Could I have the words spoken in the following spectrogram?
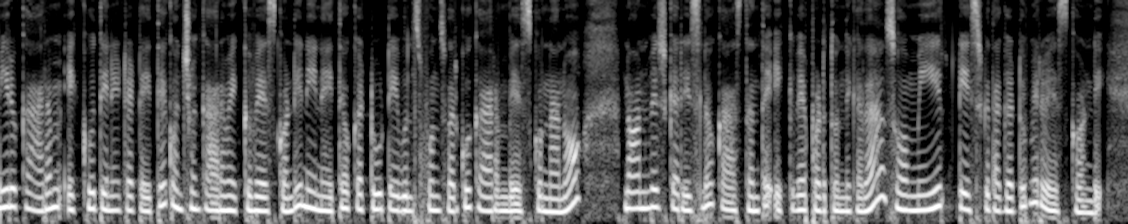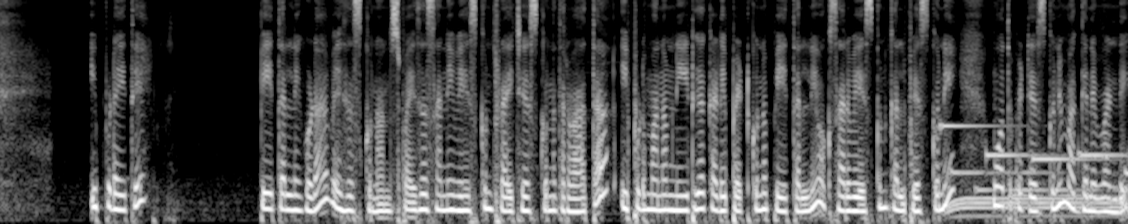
మీరు కారం ఎక్కువ తినేటట్టయితే కొంచెం కారం ఎక్కువ వేసుకోండి. నేనైతే ఒక టూ టేబుల్ స్పూన్స్ వరకు కారం వేసుకున్నాను. నాన్ వెజ్ కర్రీస్లో కాస్తంత ఎక్కువే పడుతుంది కదా. సో మీ టేస్ట్కి తగ్గట్టు మీరు వేసుకోండి. ఇప్పుడైతే పీతల్ని కూడా వేసేసుకున్నాను. స్పైసెస్ అన్నీ వేసుకుని ఫ్రై చేసుకున్న తర్వాత ఇప్పుడు మనం నీట్గా కడిగి పెట్టుకున్న పీతల్ని ఒకసారి వేసుకుని కలిపేసుకుని మూత పెట్టేసుకుని మగ్గనివ్వండి.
